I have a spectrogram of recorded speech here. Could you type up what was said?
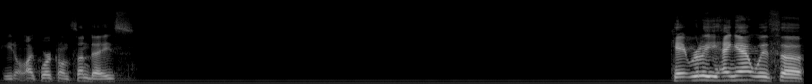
He don't like working on Sundays. Can't really hang out with, uh,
